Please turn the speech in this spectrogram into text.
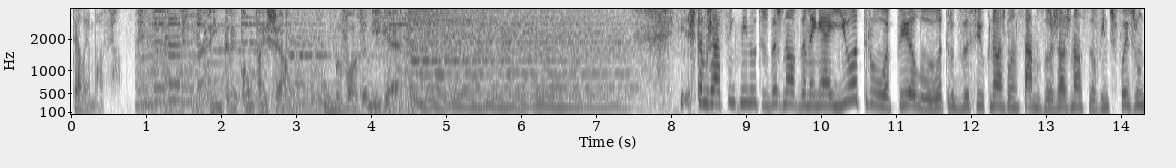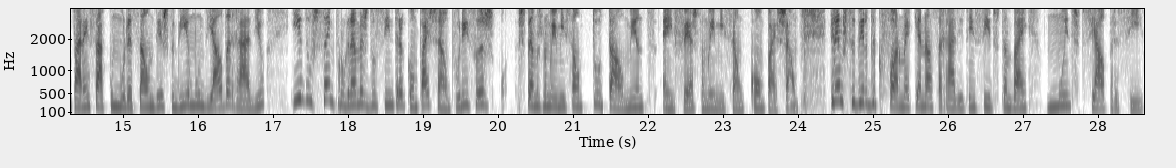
telemóvel. Sintra Compaixão. Uma voz amiga. Estamos já a 5 minutos das 9 da manhã e outro apelo, outro desafio que nós lançámos hoje aos nossos ouvintes foi juntarem-se à comemoração deste Dia Mundial da Rádio e dos 100 programas do Sintra com Paixão. Por isso, hoje estamos numa emissão totalmente em festa, uma emissão com paixão. Queremos saber de que forma é que a nossa rádio tem sido também muito especial para si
